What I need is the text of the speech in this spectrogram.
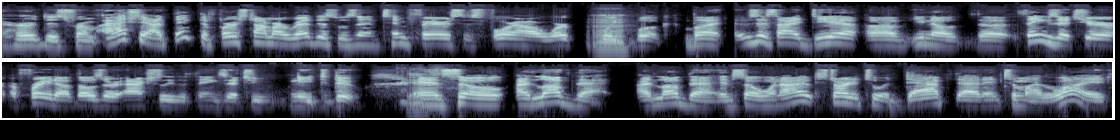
heard this from. Actually, I think the first time I read this was in Tim Ferriss's Four Hour Work Week mm. book. But it was this idea of you know the things that you're afraid of; those are actually the things that you need to do. Yes. And so I love that. I love that. And so when I started to adapt that into my life,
